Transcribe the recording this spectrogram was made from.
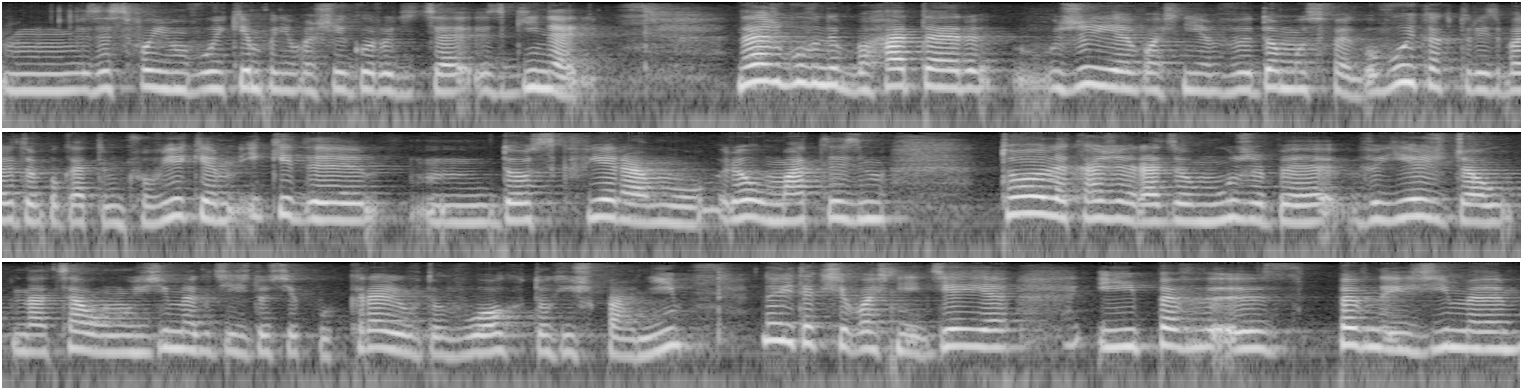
mm, ze swoim wujkiem, ponieważ jego rodzice zginęli. Nasz główny bohater żyje właśnie w domu swojego wujka, który jest bardzo bogatym człowiekiem i kiedy mm, doskwiera mu reumatyzm, to lekarze radzą mu, żeby wyjeżdżał na całą zimę gdzieś do ciepłych krajów, do Włoch, do Hiszpanii. No i tak się właśnie dzieje i pew pewnej zimy,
